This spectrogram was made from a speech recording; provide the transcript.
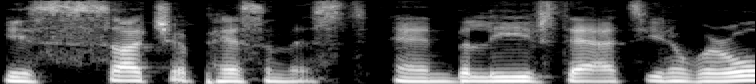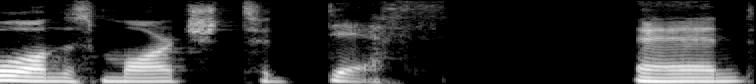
is such a pessimist and believes that you know we're all on this march to death. And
